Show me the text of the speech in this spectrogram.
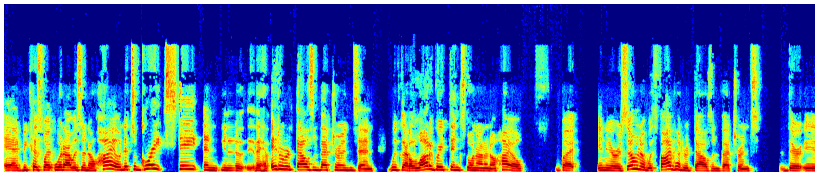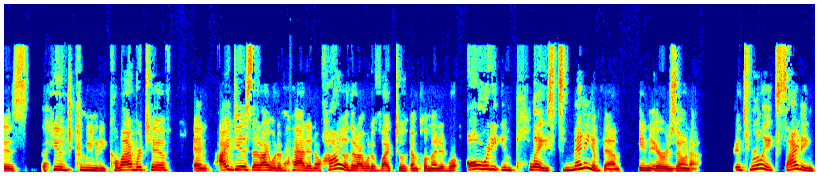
And because when I was in Ohio, and it's a great state, and you know they have 800,000 veterans, and we've got a lot of great things going on in Ohio. But in Arizona, with 500,000 veterans, there is a huge community collaborative and ideas that I would have had in Ohio that I would have liked to have implemented were already in place, many of them in Arizona. It's really exciting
